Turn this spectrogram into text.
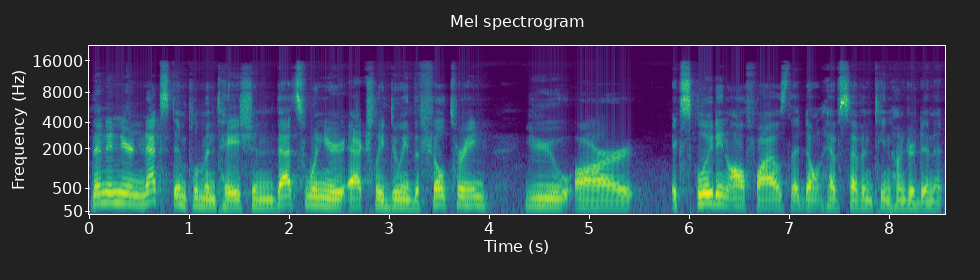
Then in your XNext implementation, that's when you're actually doing the filtering. You are excluding all files that don't have 1700 in it.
